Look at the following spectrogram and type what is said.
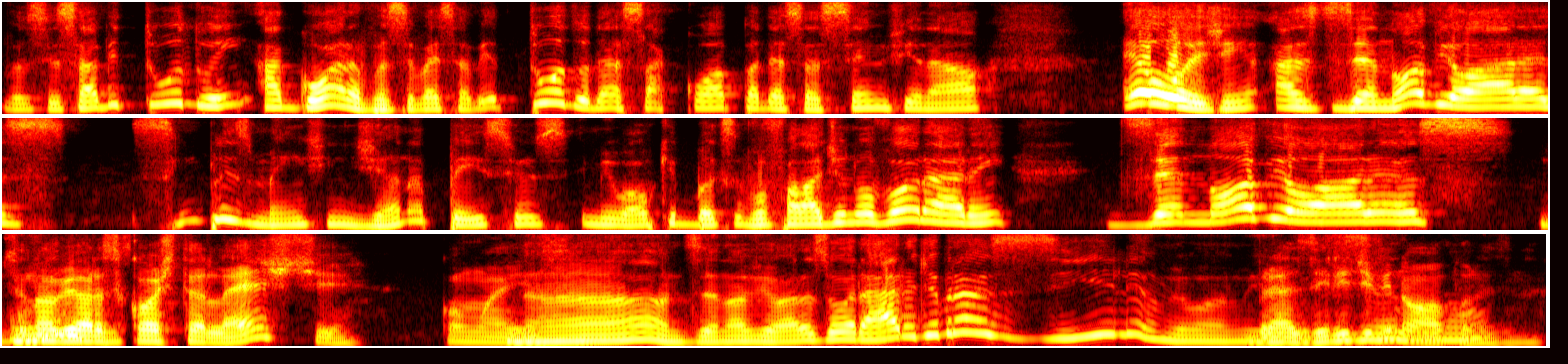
Você sabe tudo, hein? Agora você vai saber tudo dessa Copa, dessa semifinal. É hoje, hein? Às 19 horas, simplesmente Indiana Pacers e Milwaukee Bucks. Vou falar de novo o horário, hein? 19 horas. 19 horas Costa Leste? Como é isso? Não, 19 horas, horário de Brasília, meu amigo. Brasília e 19 Divinópolis. né?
